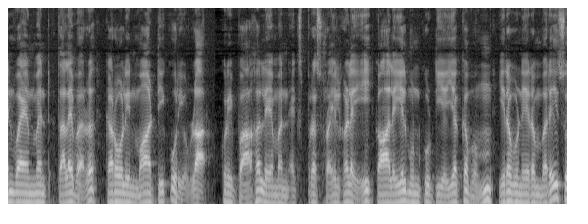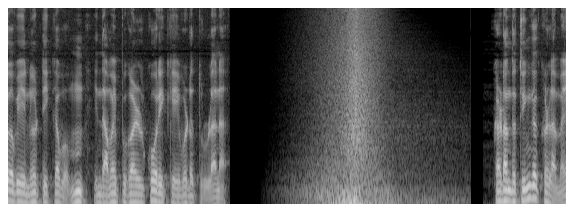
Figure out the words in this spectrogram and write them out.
என்வாயன்மெண்ட் தலைவர் கரோலின் மாட்டி கூறியுள்ளார். குறிப்பாக லேமன் எக்ஸ்பிரஸ் ரயில்களை காலையில் முன்கூட்டியே இயக்கவும் இரவு நேரம் வரை சேவையை நீட்டிக்கவும் இந்த அமைப்புகள் கோரிக்கை விடுத்துள்ளன. கடந்த திங்கட்கிழமை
